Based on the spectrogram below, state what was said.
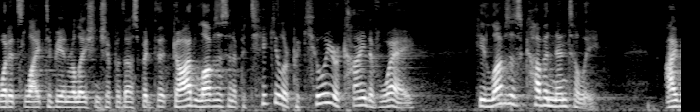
what it's like to be in relationship with us, but that God loves us in a particular, peculiar kind of way. He loves us covenantally. I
